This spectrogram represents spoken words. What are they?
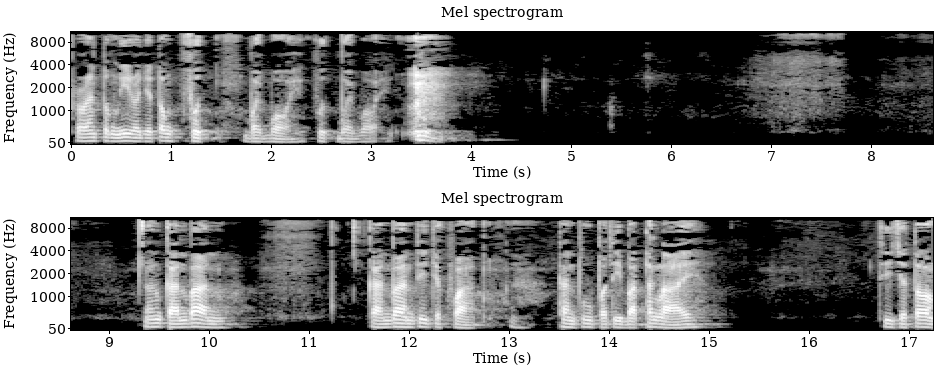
เพราะฉะนั้นตรงนี้เราจะต้องฝึกบ่อยๆ ฝึกบ่อยๆนั้นการบ้าน การบ้านที่จะฝากท่านผู้ปฏิบัติทั้งหลาย ที่จะต้อง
